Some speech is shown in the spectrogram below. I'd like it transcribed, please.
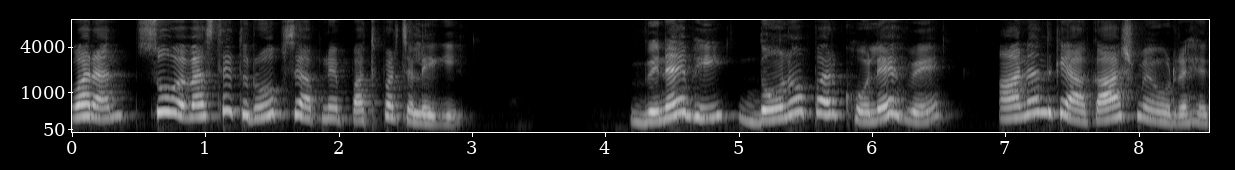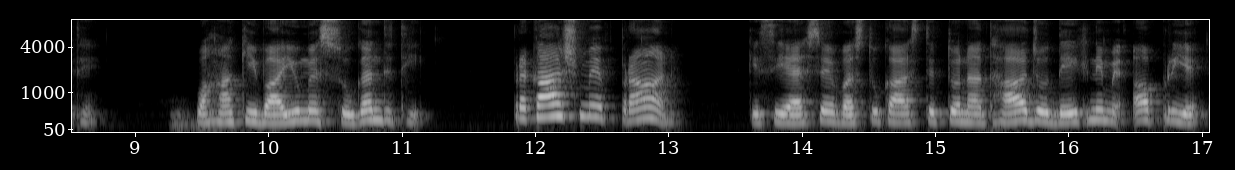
वरन सुव्यवस्थित रूप से अपने पथ पर चलेगी। विनय भी दोनों पर खोले हुए आनंद के आकाश में उड़ रहे थे। वहाँ की वायु में सुगंध थी। प्रकाश में प्राण। किसी ऐसे वस्तु का अस्तित्व न था जो देखने में अप्रिय,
